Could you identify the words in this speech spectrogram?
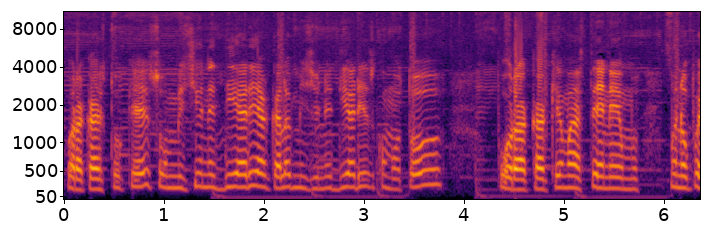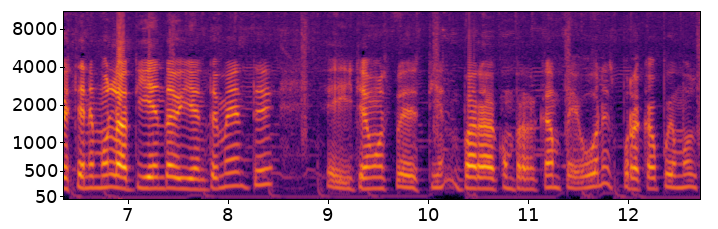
Por acá esto que son misiones diarias, acá las misiones diarias como todos. Por acá qué más tenemos? Bueno, pues tenemos la tienda evidentemente y tenemos pues para comprar campeones por acá podemos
